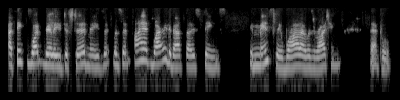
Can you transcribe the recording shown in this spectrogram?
I think what really disturbed me was that I had worried about those things immensely while I was writing that book.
